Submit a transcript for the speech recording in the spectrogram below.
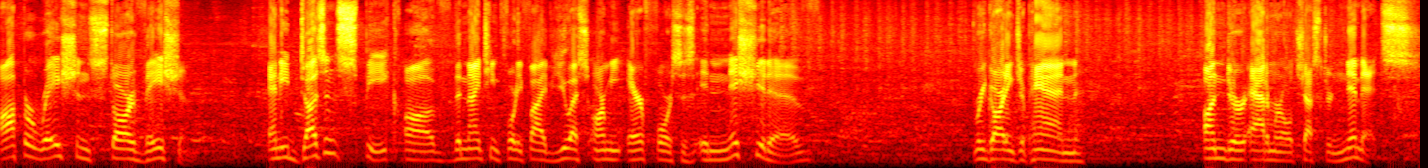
Operation Starvation. And he doesn't speak of the 1945 U.S. Army Air Force's initiative regarding Japan under Admiral Chester Nimitz.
